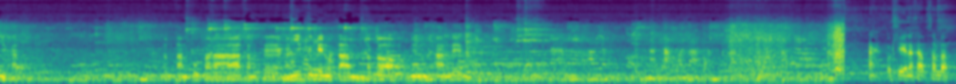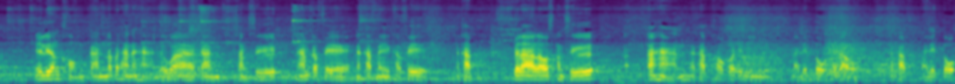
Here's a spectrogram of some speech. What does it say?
นี่ครับซุปตำปูปลาร้าตำแตงอันนี้คือเมนูตำแล้วก็เมนูทานเล่นข้าวยำหมูกรอบค่ะ300บาทค่ะอะโอเคนะครับสำหรับ ในเรื่องของการรับประทานอาหาร หรือว่าการสั่งซื้อน้ำกาแฟนะครับในคาเฟ่นะครับเวลาเราสั่งซื้ออาหารนะครับเขาก็จะมีหมายเลขโต๊ะให้เรานะครับหมายเลขโต๊ะ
